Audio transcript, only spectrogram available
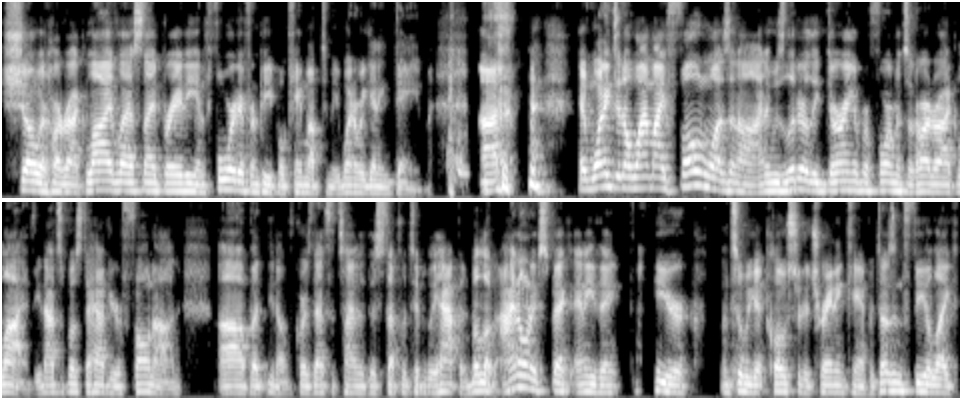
show at Hard Rock Live last night, Brady, and four different people came up to me. When are we getting Dame? Uh, and wanting to know why my phone wasn't on. It was literally during a performance at Hard Rock Live. You're not supposed to have your phone on, uh, but you know, of course, that's the time that this stuff would typically happen. But look, I don't expect anything here until we get closer to training camp. It doesn't feel like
